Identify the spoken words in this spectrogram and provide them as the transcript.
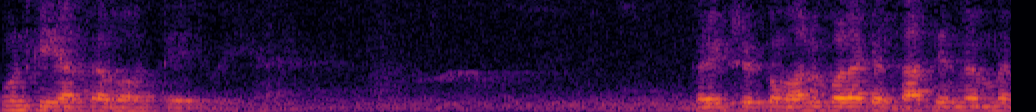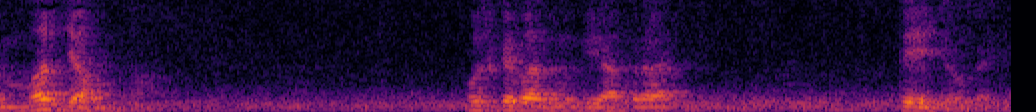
उनकी यात्रा बहुत तेज हुई है। परीक्षित को मालूम पड़ा कि सात दिन में मैं मर जाऊँगा। उसके बाद उनकी यात्रा तेज हो गई।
